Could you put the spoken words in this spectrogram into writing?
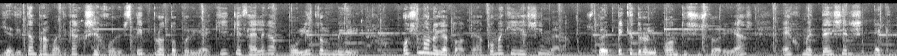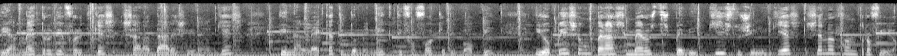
Γιατί ήταν πραγματικά ξεχωριστή, πρωτοποριακή και θα έλεγα πολύ τολμηρή. Όχι μόνο για τότε, ακόμα και για σήμερα. Στο επίκεντρο λοιπόν της ιστορίας έχουμε τέσσερις εκ διαμέτρου διαφορετικές σαραντάρες γυναίκες, την Αλέκα, την Ντομινίκ, τη Φοφό και την Πόπη, οι οποίες έχουν περάσει μέρος της παιδικής τους ηλικίας σε ένα ορφανοτροφείο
